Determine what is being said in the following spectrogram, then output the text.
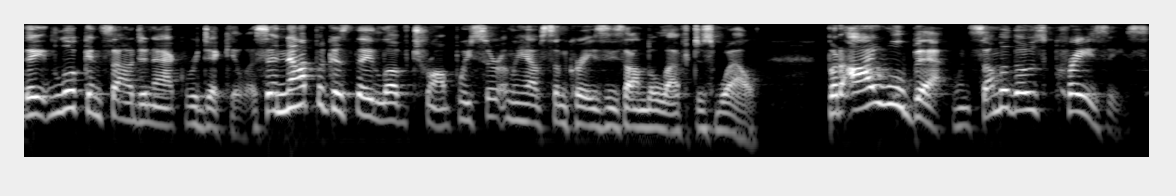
they look and sound and act ridiculous. And not because they love Trump. We certainly have some crazies on the left as well. But I will bet when some of those crazies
